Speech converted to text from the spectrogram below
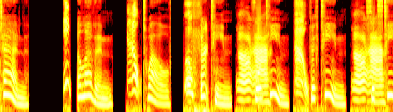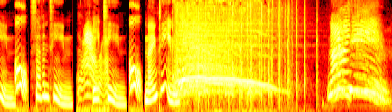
10, 11, 12, 13, 14, 15, 16, 17, 18, 19. Nineteen.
